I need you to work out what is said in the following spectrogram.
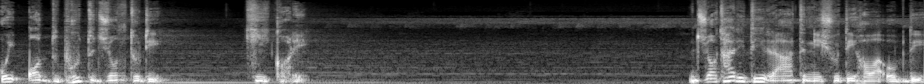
ওই অদ্ভুত জন্তুটি কি করে? যথারীতি রাত নিশুতি হওয়া অবধি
